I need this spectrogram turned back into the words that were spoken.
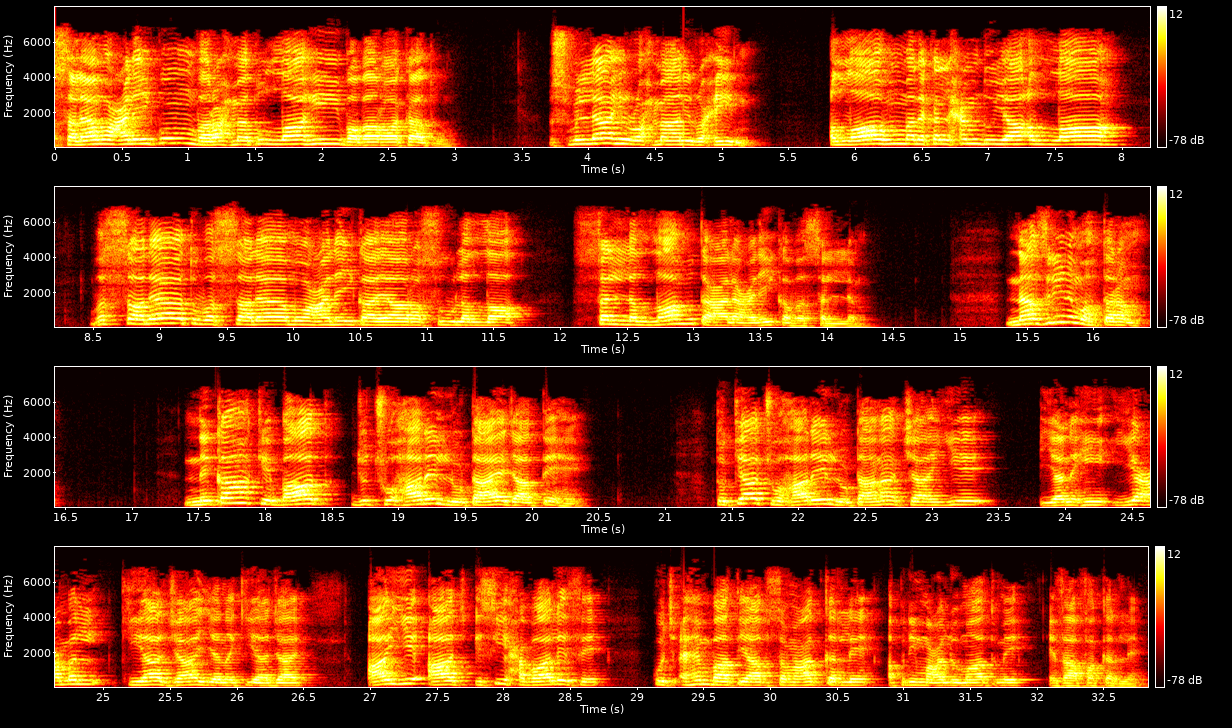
السلام علیکم ورحمۃ اللہ وبرکاتہ۔ بسم اللہ الرحمن الرحیم۔ اللہم لک الحمد یا اللہ، والصلاة والسلام علیکہ یا رسول اللہ صلی اللہ تعالی علیہ وسلم۔ ناظرین محترم، نکاح کے بعد جو چھہارے لٹائے جاتے ہیں، تو کیا چھہارے لٹانا چاہیے یا نہیں؟ یہ عمل کیا جائے یا نہ کیا جائے؟ آئیے آج اسی حوالے سے کچھ اہم باتیں آپ سماعت کر لیں، اپنی معلومات میں اضافہ کر لیں۔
